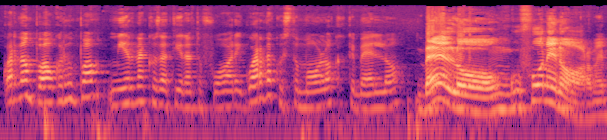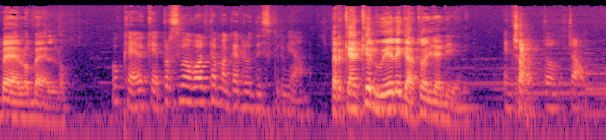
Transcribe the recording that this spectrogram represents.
guarda un po', guarda un po', Mirna cosa ha tirato fuori. Guarda questo Moloch, che bello. Bello, un gufone enorme, bello, bello. Ok, ok, prossima volta magari lo descriviamo. Perché anche lui è legato agli alieni. Ciao. Esatto, ciao.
